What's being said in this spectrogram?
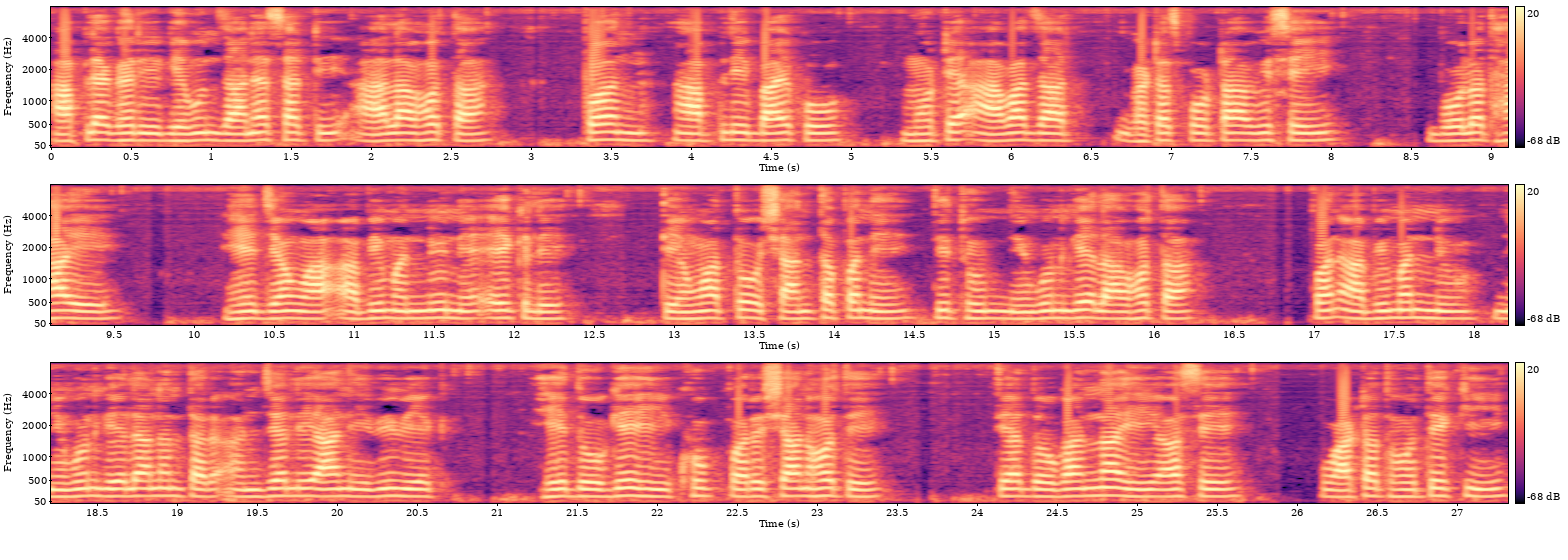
आपल्या घरी घेऊन जाण्यासाठी आला होता. पण आपली बायको मोठ्या आवाजात घटस्फोटाविषयी बोलत आहे. हे जेव्हा अभिमन्यूने ऐकले तेव्हा तो शांतपणे तिथून निघून गेला होता. पण अभिमन्यू निघून गेल्यानंतर अंजली आणि विवेक हे दोघेही खूप परेशान होते. त्या दोघांनाही असे वाटत होते की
